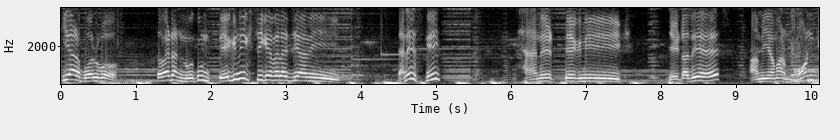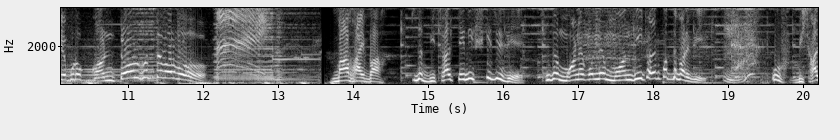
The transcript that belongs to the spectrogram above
কি আর বলব? তবে একটা নতুন টেকনিক শিখে ফেলেছি আমি। জানিস কি? ধ্যানের টেকনিক যেটা দিয়ে আমি আমার মনকে পুরো কন্ট্রোল করতে পারব। বাহ ভাই বাহ তুই তো বিশাল টেকনিক শিখেছিস রে তুই তো মনে করলে মন দিয়ে টয়লেট করতে পারবি। উফ বিশাল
